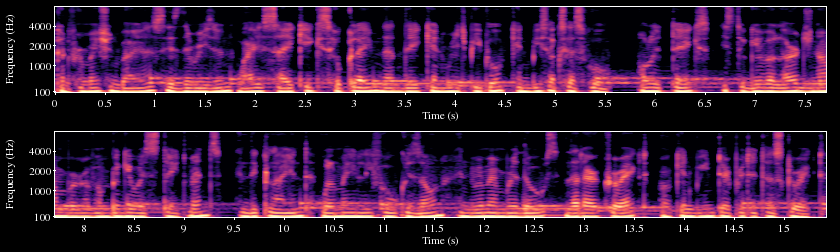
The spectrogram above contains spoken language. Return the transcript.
Confirmation bias is the reason why psychics who claim that they can reach people can be successful. All it takes is to give a large number of ambiguous statements and the client will mainly focus on and remember those that are correct or can be interpreted as correct.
